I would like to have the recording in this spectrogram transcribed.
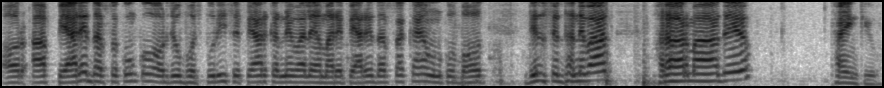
और आप प्यारे दर्शकों को और जो भोजपुरी से प्यार करने वाले हमारे प्यारे दर्शक हैं, उनको बहुत दिल से धन्यवाद। हर हर महादेव। Thank you.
